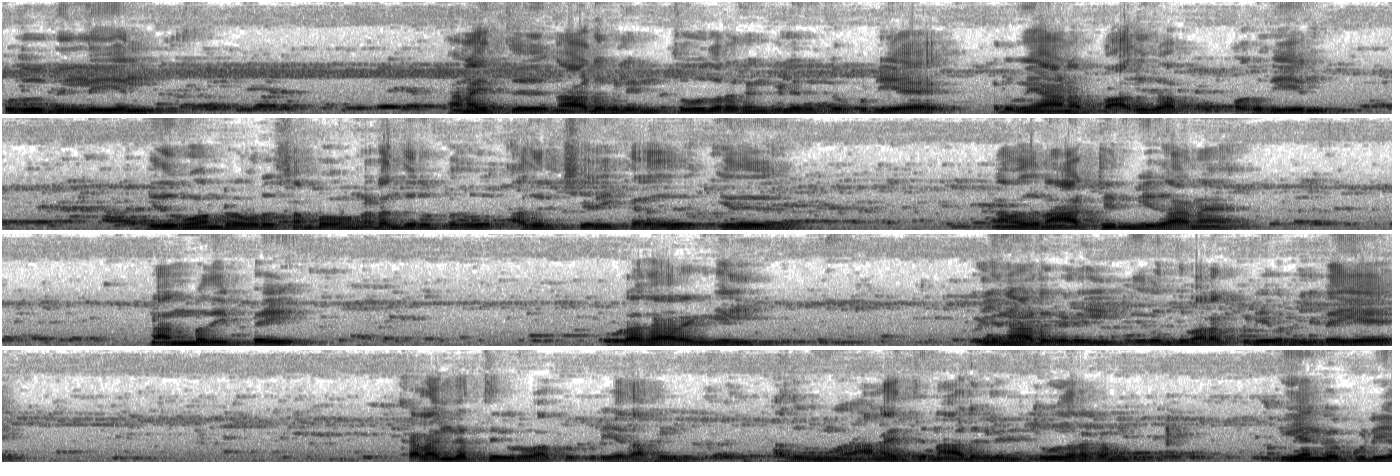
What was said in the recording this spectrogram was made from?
புதுதில்லியில் அனைத்து நாடுகளின் தூதரகங்கள் இருக்கக்கூடிய கடுமையான பாதுகாப்பு பகுதியில் இது போன்ற ஒரு சம்பவம் நடந்திருப்பது அதிர்ச்சி அளிக்கிறது. இது நமது நாட்டின் மீதான நன்மதிப்பை உலக அரங்கில் வெளிநாடுகளில் இருந்து வரக்கூடியவர்களிடையே களங்கத்தை உருவாக்கக்கூடியதாக இருக்கிறது. அதுவும் அனைத்து நாடுகளின் தூதரகம் இயங்கக்கூடிய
